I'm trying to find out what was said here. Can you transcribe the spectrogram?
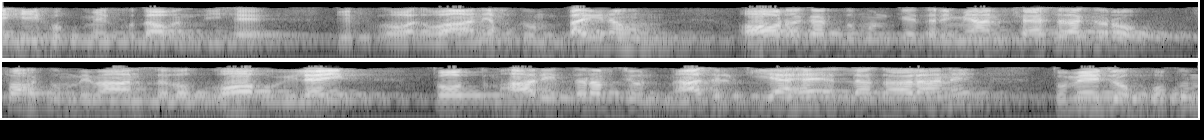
یہی حکم خدا بندی ہے کہ بینہم اور اگر تم ان کے درمیان فیصلہ کرو فحکم بمان صلی اللہ علیہ تو تمہاری طرف جو نازل کیا ہے اللہ تعالیٰ نے، تمہیں جو حکم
